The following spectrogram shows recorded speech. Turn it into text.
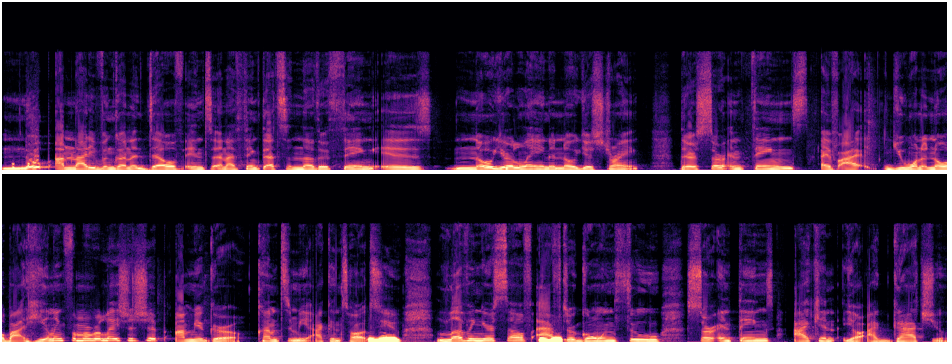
Nope, I'm not even gonna delve into and I think that's another thing is know your lane and know your strength. There are certain things if I you want to know about healing from a relationship, I'm your girl. Come to me. I can talk to you. Mm-hmm. Loving yourself mm-hmm. after going through certain things, I can yo, I got you.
